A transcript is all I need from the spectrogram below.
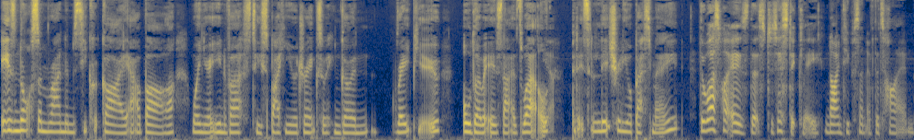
It is not some random secret guy at a bar when you're at university spiking your drink so he can go and rape you, although it is that as well. Yeah. But it's literally your best mate. The worst part is that statistically, 90% of the time,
